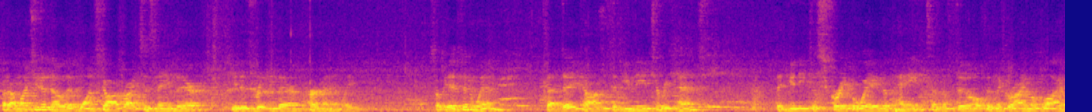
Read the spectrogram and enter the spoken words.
But I want you to know that once God writes his name there, it is written there permanently. So if and when that day comes that you need to repent that you need to scrape away the paint and the filth and the grime of life,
